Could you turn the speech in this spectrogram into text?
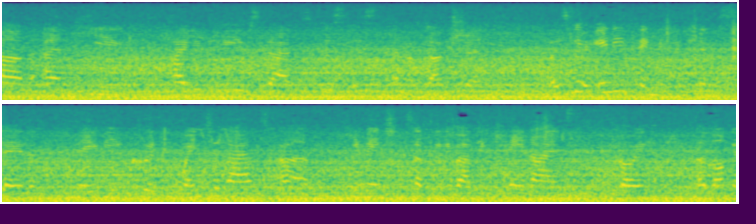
um, and he highly believes that this is an abduction. Is there anything that you can say that maybe could point to that? Um, he mentioned something about the canines going along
